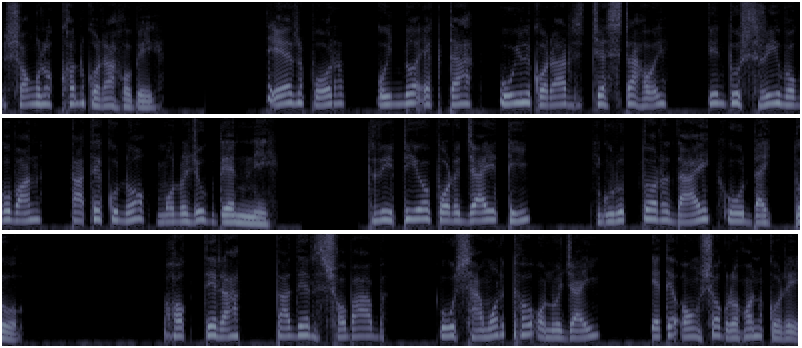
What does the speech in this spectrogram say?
সংরক্ষণ করা হবে। এরপর অন্য একটা উইল করার চেষ্টা হয়, কিন্তু শ্রী ভগবান তাতে কোনো মনোযোগ দেননি। তৃতীয় পর্যায়টি গুরুত্বর দায় ও দায়িত্ব। ভক্তেরা তাদের স্বভাব ও সামর্থ্য অনুযায়ী এতে অংশগ্রহণ করে।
